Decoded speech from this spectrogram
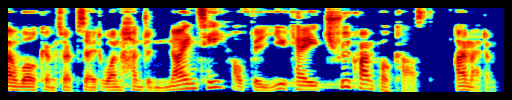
and welcome to episode 190 of the UK True Crime Podcast. I'm Adam.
